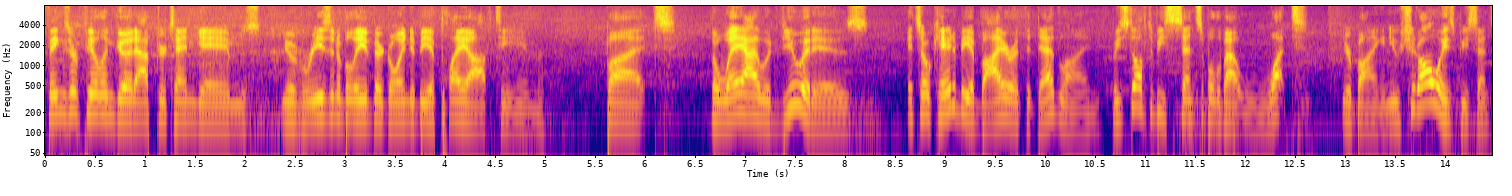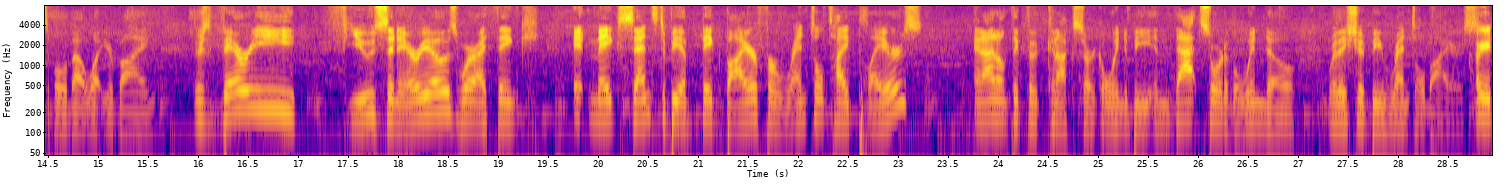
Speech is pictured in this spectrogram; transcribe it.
things are feeling good after 10 games. You have reason to believe they're going to be a playoff team. But the way I would view it is it's okay to be a buyer at the deadline, but you still have to be sensible about what you're buying. And you should always be sensible about what you're buying. There's very few scenarios where I think it makes sense to be a big buyer for rental type players. And I don't think the Canucks are going to be in that sort of a window where they should be rental buyers. Are you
